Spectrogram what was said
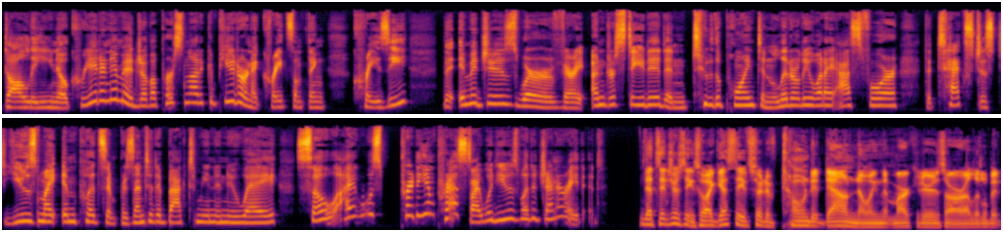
DALL-E, you know, create an image of a person on a computer and it creates something crazy. The images were very understated and to the point and literally what I asked for. The text just used my inputs and presented it back to me in a new way. So I was pretty impressed. I would use what it generated. That's interesting. So I guess they've sort of toned it down, knowing that marketers are a little bit,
